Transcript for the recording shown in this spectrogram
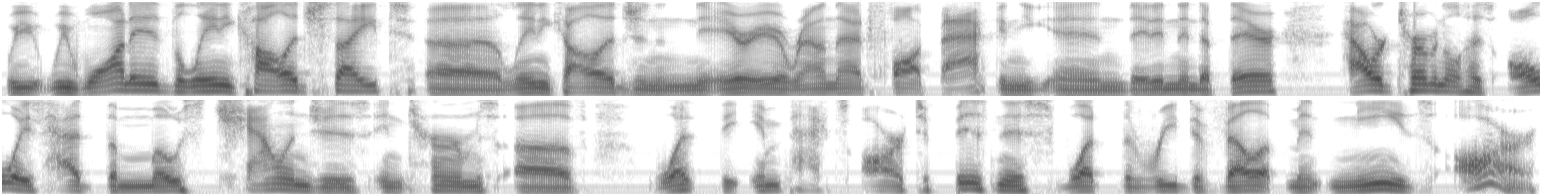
we we wanted the Laney College site. Uh, Laney College and the area around that fought back, and and they didn't end up there. Howard Terminal has always had the most challenges in terms of what the impacts are to business, what the redevelopment needs are.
